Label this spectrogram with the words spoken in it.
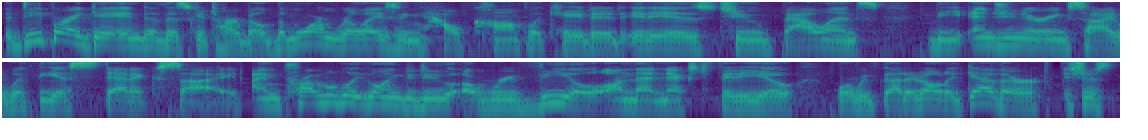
The deeper I get into this guitar build, the more I'm realizing how complicated it is to balance the engineering side with the aesthetic side. I'm probably going to do a reveal on that next video where we've got it all together. It's just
